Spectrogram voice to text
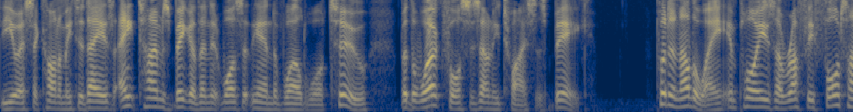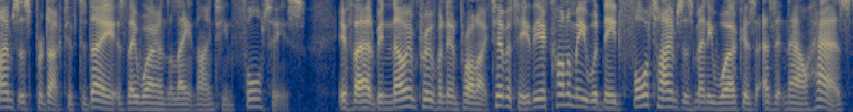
The US economy today is eight times bigger than it was at the end of World War II, but the workforce is only twice as big. Put another way, employees are roughly four times as productive today as they were in the late 1940s. If there had been no improvement in productivity, the economy would need four times as many workers as it now has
